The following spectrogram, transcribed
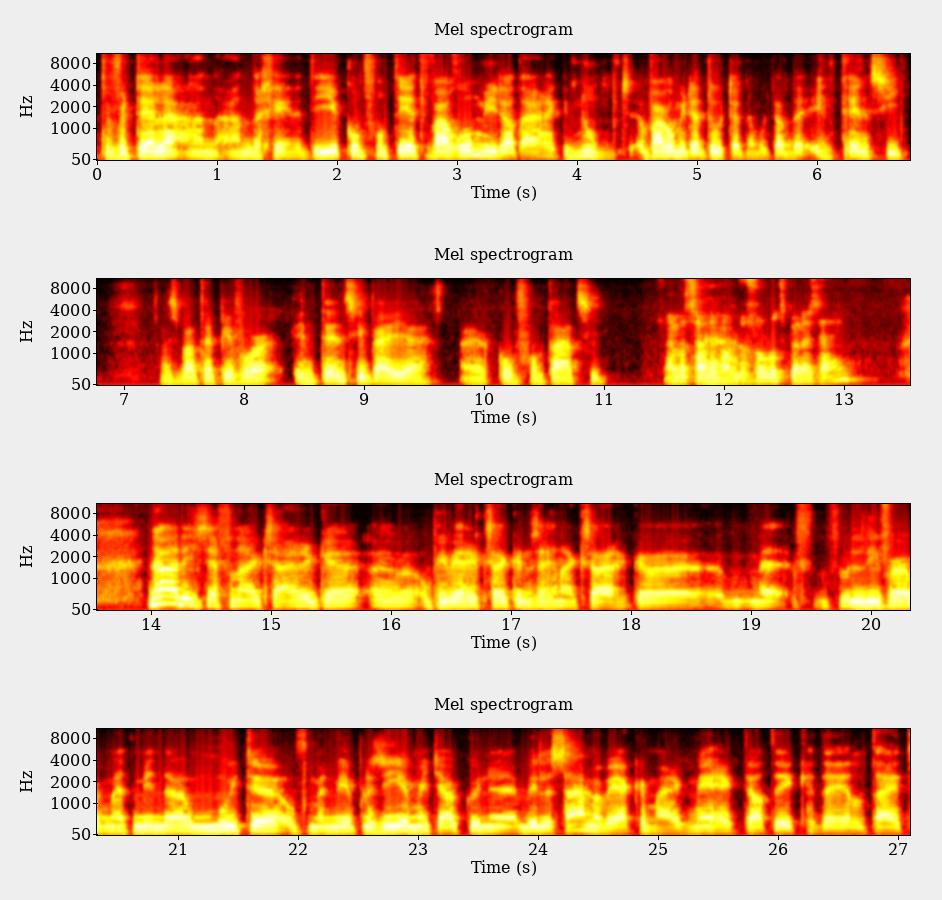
te vertellen aan, aan degene die je confronteert waarom je dat eigenlijk noemt. Waarom je dat doet. Dat noem ik dan de intentie. Dus wat heb je voor intentie bij je uh, confrontatie? En wat zou dat dan bijvoorbeeld kunnen zijn? Nou, dat je zegt van, nou, ik zou eigenlijk eh, eh, op je werk zou je kunnen zeggen, nou, ik zou eigenlijk eh, met, liever met minder moeite of met meer plezier met jou kunnen willen samenwerken. Maar ik merk dat ik de hele tijd,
